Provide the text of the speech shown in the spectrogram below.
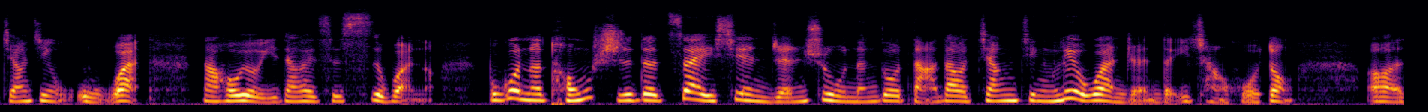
将近五万，那侯友谊大概是四万呢。不过呢，同时的在线人数能够达到将近六万人的一场活动，呃，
